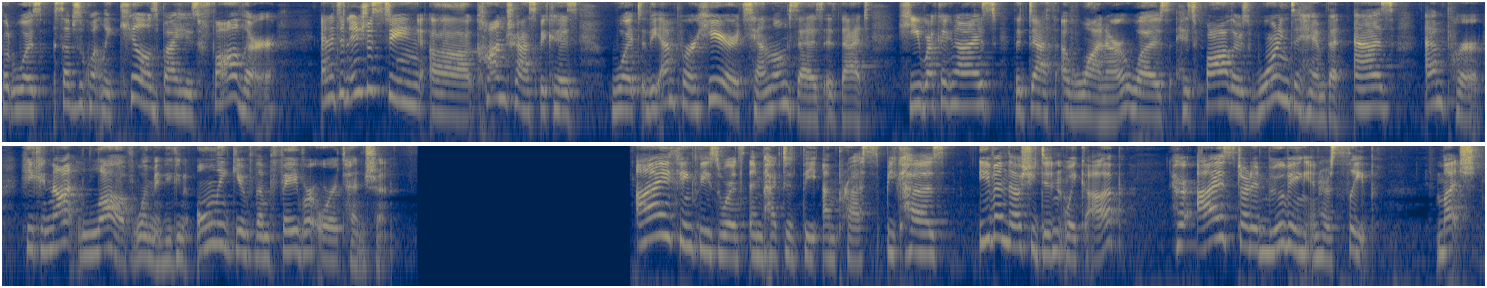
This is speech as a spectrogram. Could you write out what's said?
but was subsequently killed by his father. And it's an interesting uh, contrast because what the emperor here, Qianlong, says is that he recognized the death of Wan was his father's warning to him that as emperor, he cannot love women, he can only give them favor or attention. I think these words impacted the Empress because even though she didn't wake up, her eyes started moving in her sleep, much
